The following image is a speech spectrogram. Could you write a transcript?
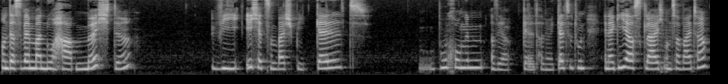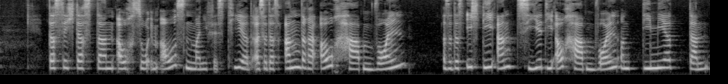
Und dass wenn man nur haben möchte, wie ich jetzt zum Beispiel Geld, Buchungen, also ja, Geld hat mit Geld zu tun, Energieausgleich und so weiter, dass sich das dann auch so im Außen manifestiert, also dass andere auch haben wollen, also dass ich die anziehe, die auch haben wollen und die mir dann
